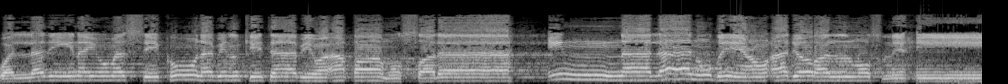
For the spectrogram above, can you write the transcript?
والذين يمسكون بالكتاب وأقاموا الصلاة إنا لا نضيع أجر المصلحين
